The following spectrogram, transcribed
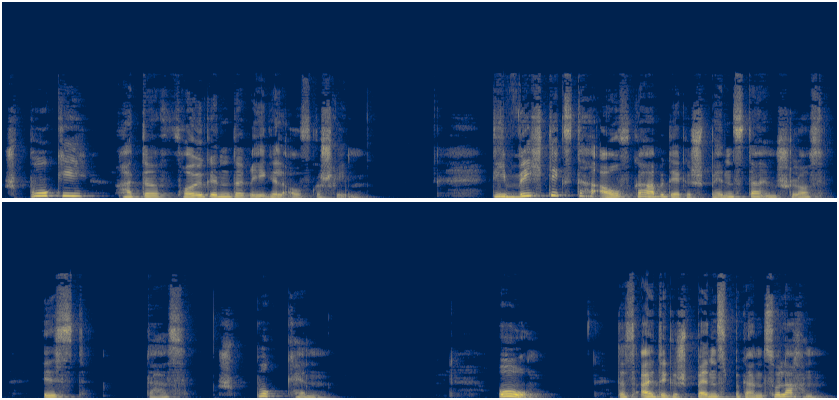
Spooky hatte folgende Regel aufgeschrieben. Die wichtigste Aufgabe der Gespenster im Schloss ist das Spucken. Oh, das alte Gespenst begann zu lachen.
